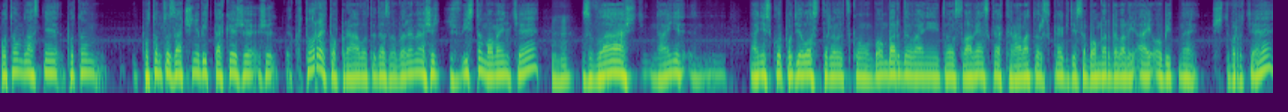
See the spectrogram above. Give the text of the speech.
potom vlastne potom potom to začne byť také, že, že ktoré to právo teda zoberieme a že v istom momente, uh-huh. zvlášť najne, najneskôr po delostreleckom bombardovaní toho Slavianska Kramatorska, kde sa bombardovali aj obytné štvrte,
